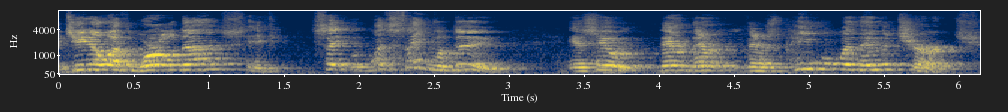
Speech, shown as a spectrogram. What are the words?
But you know what the world does? If Satan, what Satan will do is he'll there, there, there's people within the church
